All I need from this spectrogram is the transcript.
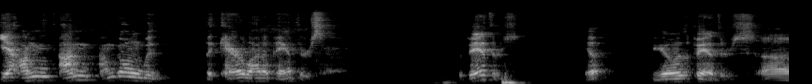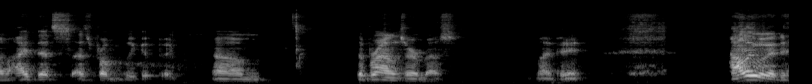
yeah, I'm I'm I'm going with the Carolina Panthers. The Panthers. Yep. You go with the Panthers. Um, I that's that's probably a good pick. Um, the Browns are a mess, in my opinion. Hollywood,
